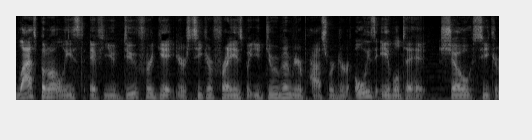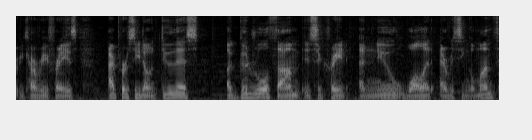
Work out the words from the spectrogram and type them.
Last but not least, if you do forget your secret phrase, but you do remember your password, you're always able to hit show secret recovery phrase. I personally don't do this. A good rule of thumb is to create a new wallet every single month.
